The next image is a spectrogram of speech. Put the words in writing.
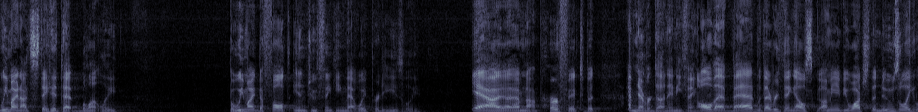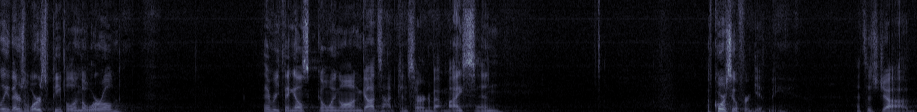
We might not state it that bluntly, but we might default into thinking that way pretty easily. Yeah, I, am not perfect, but I've never done anything all that bad with everything else. I mean, if you watch the news lately, there's worse people in the world. Everything else going on, God's not concerned about my sin. Of course, He'll forgive me. That's His job.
